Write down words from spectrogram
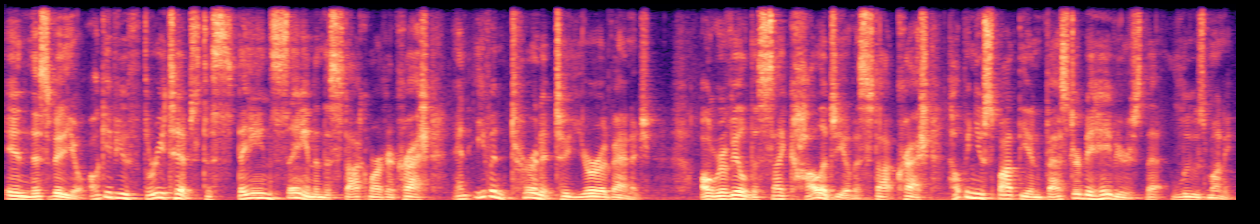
In this video, I'll give you three tips to stay sane in the stock market crash and even turn it to your advantage. I'll reveal the psychology of a stock crash, helping you spot the investor behaviors that lose money.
